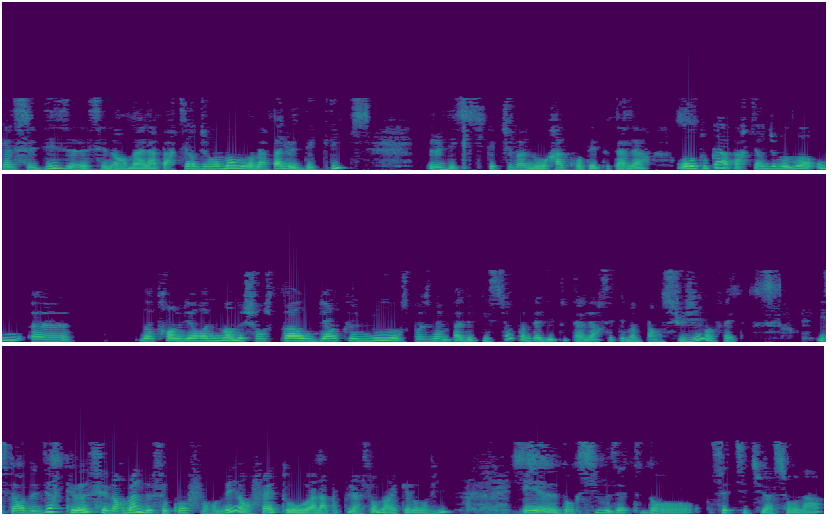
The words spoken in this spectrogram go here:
qu'elles se disent euh, c'est normal. À partir du moment où on n'a pas le déclic, le déclic que tu vas nous raconter tout à l'heure, ou en tout cas à partir du moment où euh, notre environnement ne change pas ou bien que nous on se pose même pas de questions, comme tu as dit tout à l'heure, c'était même pas un sujet en fait. Histoire de dire que c'est normal de se conformer en fait au- à la population dans laquelle on vit. Et euh, donc si vous êtes dans cette situation-là,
